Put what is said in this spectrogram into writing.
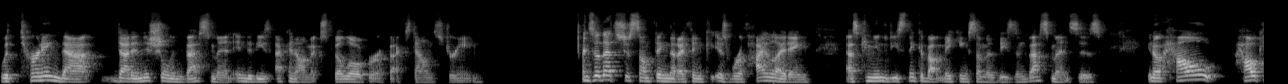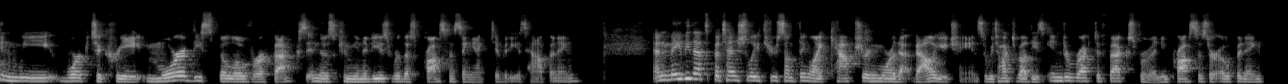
with turning that that initial investment into these economic spillover effects downstream. And so that's just something that I think is worth highlighting as communities think about making some of these investments is, you know, how, how can we work to create more of these spillover effects in those communities where this processing activity is happening? And maybe that's potentially through something like capturing more of that value chain. So we talked about these indirect effects from a new processor opening.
